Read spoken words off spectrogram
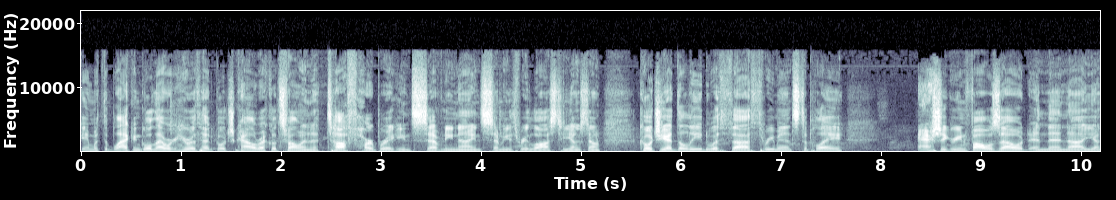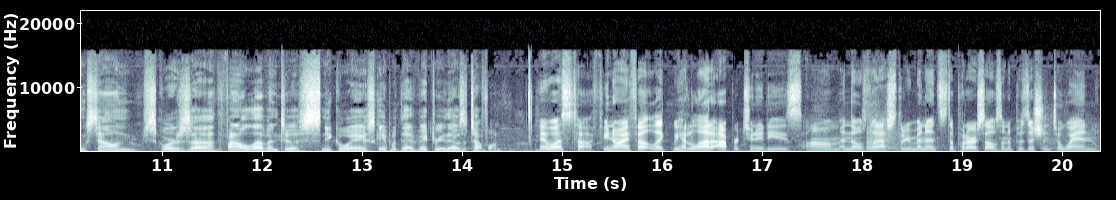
game with the Black and Gold Network here with head coach Kyle Rechlicz following a tough, heartbreaking 79 73 loss to Youngstown. Coach, you had the lead with uh, three minutes to play. Ashley Green fouls out, and then uh, Youngstown scores uh, the final 11 to sneak away, escape with that victory. That was a tough one. It was tough. You know, I felt like we had a lot of opportunities um, in those last three minutes to put ourselves in a position to win,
